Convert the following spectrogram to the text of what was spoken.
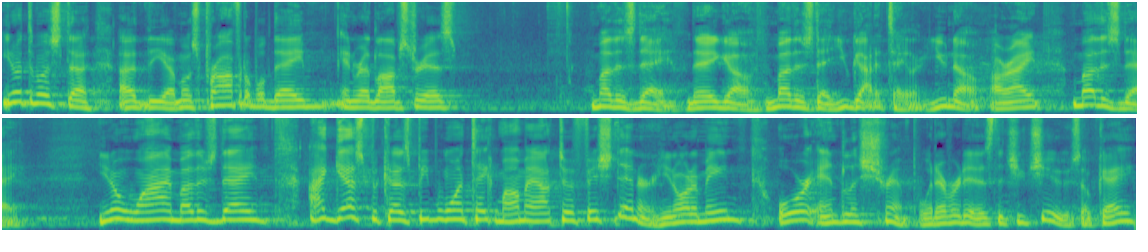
You know what the most, uh, uh, the uh, most profitable day in Red Lobster is? Mother's Day. There you go. Mother's Day. You got it, Taylor. You know, all right? Mother's Day. You know why Mother's Day? I guess because people want to take mama out to a fish dinner, you know what I mean? Or endless shrimp, whatever it is that you choose, okay?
